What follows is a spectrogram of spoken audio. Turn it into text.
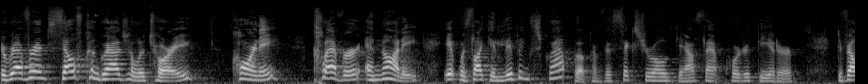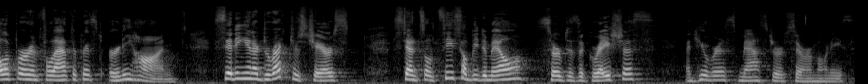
irreverent, self congratulatory, corny, clever, and naughty, it was like a living scrapbook of the six year old Gaslamp Quarter Theater. Developer and philanthropist Ernie Hahn, sitting in a director's chair, stenciled Cecil B. DeMille, served as a gracious and humorous master of ceremonies.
